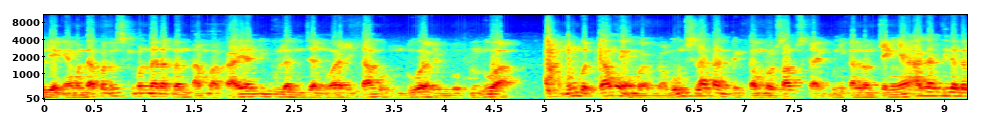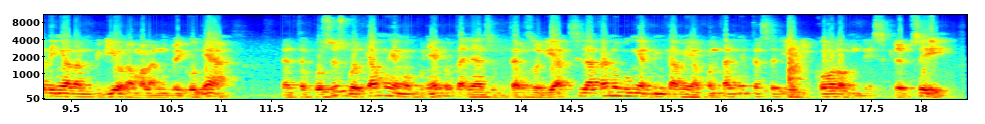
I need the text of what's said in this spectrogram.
zodiak yang mendapat rezeki mendadak dan tambah kaya di bulan Januari tahun 2022 namun buat kamu yang baru gabung silahkan klik tombol subscribe bunyikan loncengnya agar tidak ketinggalan video ramalan berikutnya dan terkhusus buat kamu yang mempunyai pertanyaan seputar zodiak silahkan hubungi admin kami yang kontaknya tersedia di kolom deskripsi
